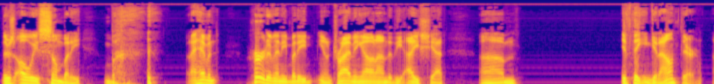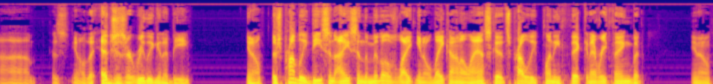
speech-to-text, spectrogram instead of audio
There's always somebody but, but I haven't heard of anybody you know driving out onto the ice yet. Um, if they can get out there, because um, you know the edges are really going to be you know, there's probably decent ice in the middle of like, you know, Lake Onalaska. It's probably plenty thick and everything, but, you know,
